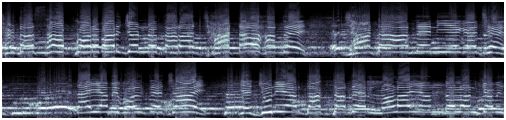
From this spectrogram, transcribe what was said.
সেটা সাফ করবার জন্য তারা ঝাঁটা হাতে ঝাঁটা হাতে নিয়ে গেছেন। আমি বলতে চাই যে জুনিয়র ডাক্তারদের লড়াই আন্দোলনকে আমি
